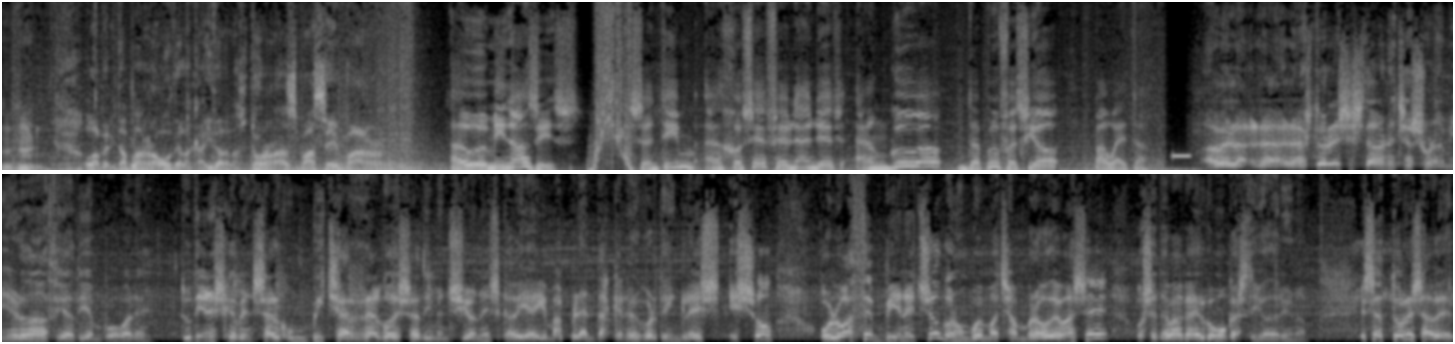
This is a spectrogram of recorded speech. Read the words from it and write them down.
La veritable raó de la caïda de les torres va ser per... Aluminosis. Sentim a José Fernández Angulo, de professió poeta. A ver, la- la- las torres estaban hechas una mierda hacía tiempo, ¿vale? Tú tienes que pensar que un bicharraco de esas dimensiones, que había ahí más plantas que en el corte inglés, eso o lo haces bien hecho con un buen machambrado de base o se te va a caer como castillo de arena. Esas torres, a ver,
